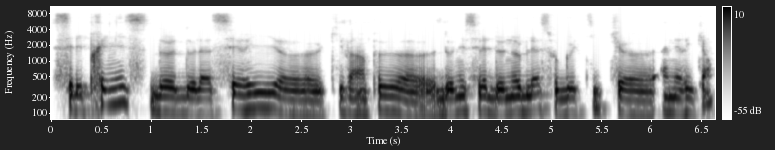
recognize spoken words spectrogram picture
C'est les prémices de, de la série euh, qui va un peu euh, donner ses lettres de noblesse au gothique américain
